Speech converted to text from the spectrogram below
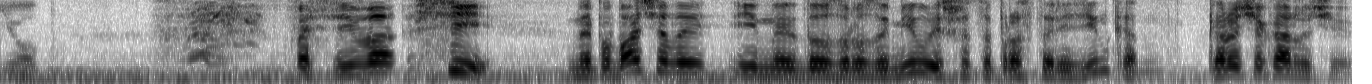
Йоп. Спасибо. Всі не побачили і не зрозуміли, що це просто резинка. Коротше кажучи,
